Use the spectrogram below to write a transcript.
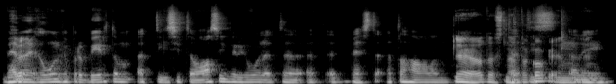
we hebben gewoon geprobeerd om uit die situatie er gewoon het, eh, het, het beste uit te halen. ja, ja, dat snap Dat ik ook. is- En, allee, en-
